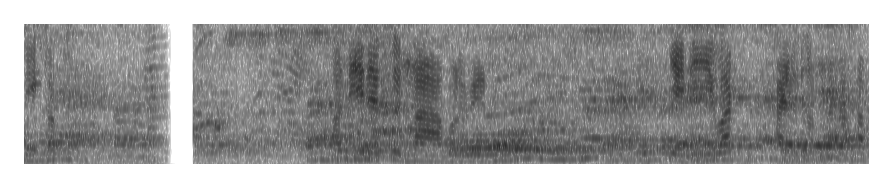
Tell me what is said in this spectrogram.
นี่ครับ ตอนนี้ได้ขึ้นมาบริเวณเจดีย์วัดไผ่เหลืองแล้วนะครับ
